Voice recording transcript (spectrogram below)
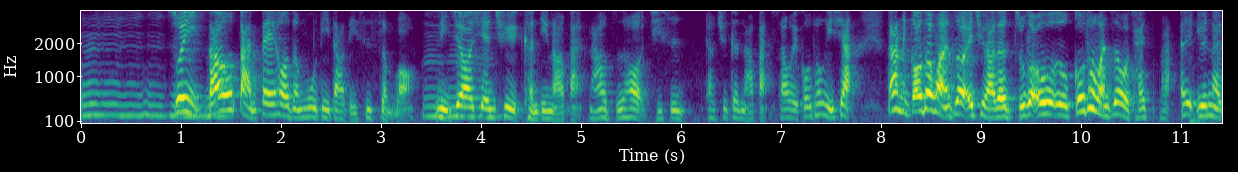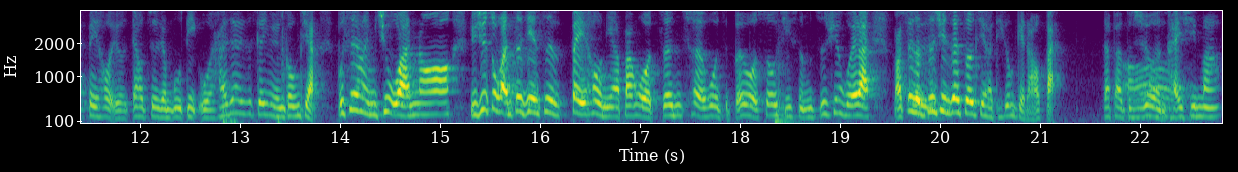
嗯嗯嗯嗯，所以老板背后的目的到底是什么？嗯、你就要先去肯定老板，然后之后其实要去跟老板稍微沟通一下。当你沟通完之后，HR 的主管，我我沟通完之后，我才把哎，原来背后有要这个目的，我还在跟员工讲，不是让你们去玩哦，你去做完这件事背后，你要帮我侦测或者帮我收集什么资讯回来，把这个资讯再收集好，提供给老板，老板不是就很开心吗？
